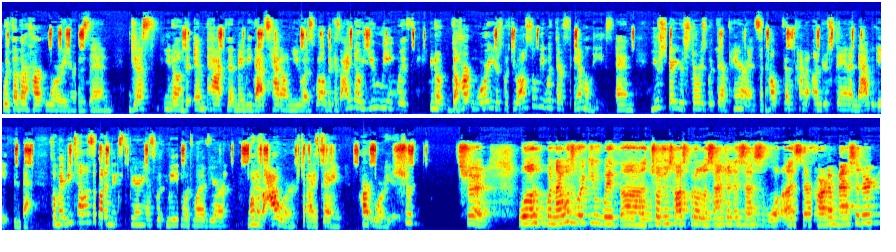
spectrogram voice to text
with other heart warriors and just you know the impact that maybe that's had on you as well because i know you meet with you know the heart warriors but you also meet with their families and you share your stories with their parents and help them kind of understand and navigate through that. So maybe tell us about an experience with meeting with one of your one of our should i say heart warriors. Sure. Sure. Well, when I was working with uh, Children's Hospital Los Angeles as as their heart ambassador,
